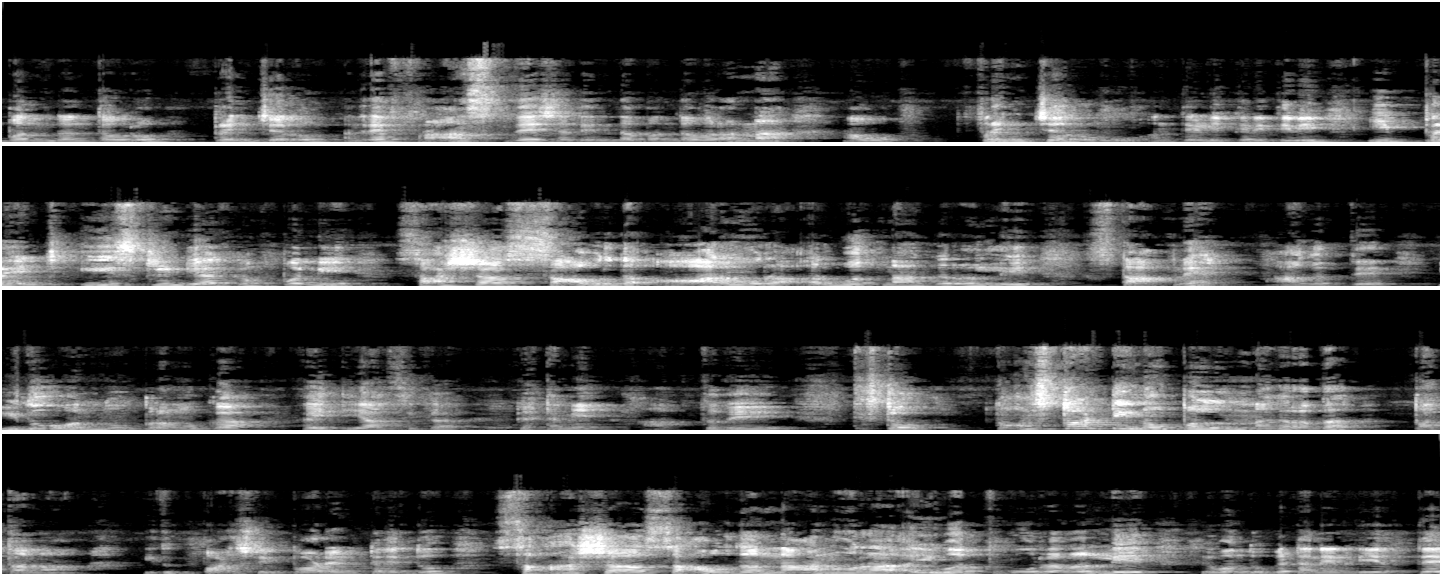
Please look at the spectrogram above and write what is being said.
ಬಂದಂಥವರು ಫ್ರೆಂಚರು ಅಂದರೆ ಫ್ರಾನ್ಸ್ ದೇಶದಿಂದ ಬಂದವರನ್ನ ನಾವು ಫ್ರೆಂಚರು ಅಂತೇಳಿ ಕರಿತೀವಿ. ಈ ಫ್ರೆಂಚ್ ಈಸ್ಟ್ ಇಂಡಿಯಾ ಕಂಪನಿ ಸಾಶಾ ಸಾವಿರದ ಆರುನೂರ ಅರವತ್ನಾಲ್ಕರಲ್ಲಿ ಸ್ಥಾಪನೆ ಆಗುತ್ತೆ. ಇದು ಒಂದು ಪ್ರಮುಖ ಐತಿಹಾಸಿಕ ಘಟನೆ ಆಗ್ತದೆ. ನೆಕ್ಸ್ಟು ಕಾನ್ಸ್ಟಾಂಟಿನೋಪಲ್ ನಗರದ ಪತನ ಇದು ಬಹಳಷ್ಟು ಇಂಪಾರ್ಟೆಂಟ್ ಇದ್ದು ಸಾಶ ಸಾವಿರದ ನಾನ್ನೂರ ಐವತ್ತ್ ಮೂರರಲ್ಲಿ ಈ ಒಂದು ಘಟನೆ ನಡೆಯುತ್ತೆ.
